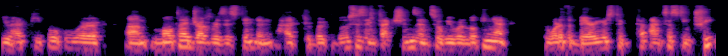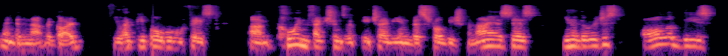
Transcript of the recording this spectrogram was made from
You had people who were um, multi-drug resistant and had tuberculosis infections. And so we were looking at what are the barriers to, to accessing treatment in that regard? You had people who faced um, co-infections with HIV and visceral leishmaniasis. You know, there were just all of these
